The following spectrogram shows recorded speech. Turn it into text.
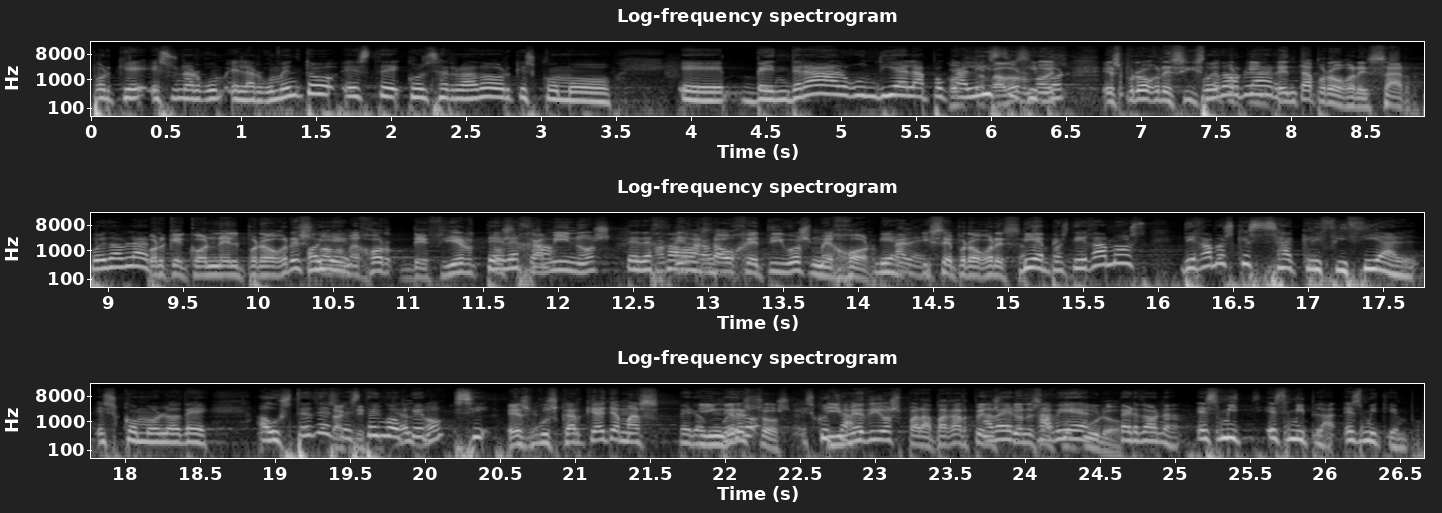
Porque es un argu- el argumento este conservador que es como eh, vendrá algún día el apocalipsis y no por- es, es progresista ¿Puedo porque hablar? intenta progresar. ¿Puedo hablar? Porque con el progreso, a lo mejor, de ciertos deja- caminos, te deja- llegas a objetivos mejor Bien. Vale. y se progresa. Bien, pues digamos, digamos que es sacrificial. Es como lo de a ustedes les tengo que ¿no? sí, Es buscar que haya más Pero puedo- ingresos y medios para pagar A ver, pensiones a, futuro. Perdona, es mi, es mi plan, es mi tiempo.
